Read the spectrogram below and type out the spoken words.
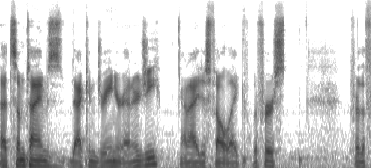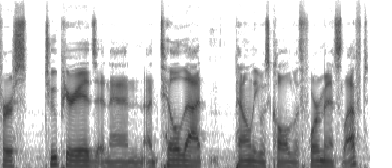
that sometimes that can drain your energy. And i just felt like the first for the first two periods and then until that penalty was called with four minutes left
